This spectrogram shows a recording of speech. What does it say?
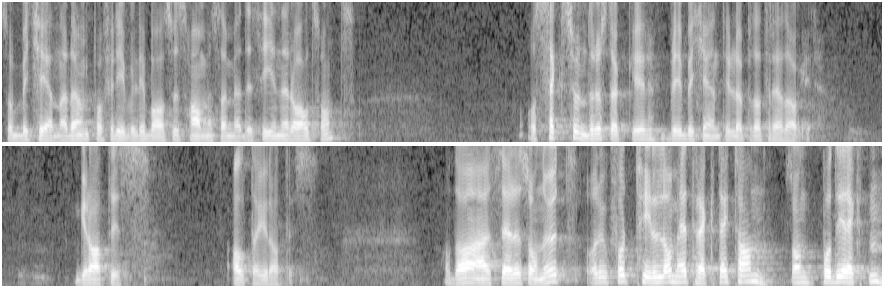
som betjener dem på frivillig basis, har med seg medisiner og alt sånt. Og 600 stykker blir betjent i løpet av tre dager. Gratis. Alt er gratis. Og Da er, ser det sånn ut. Og du får til og med trukket ei tann sånn på direkten.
